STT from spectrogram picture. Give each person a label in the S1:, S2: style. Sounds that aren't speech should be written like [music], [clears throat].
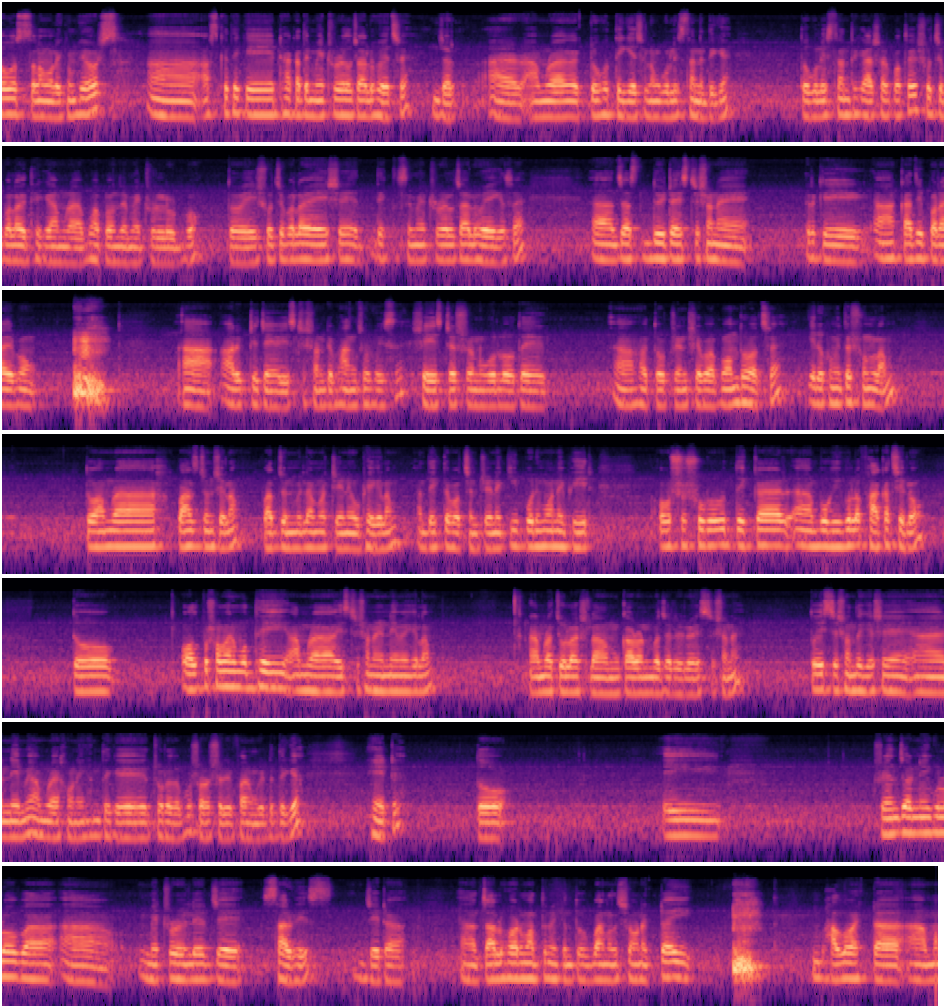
S1: Hello আসসালামু আলাইকুম viewers আজকে থেকে ঢাকাতে মেট্রো রেল চালু হয়েছে, যার আর আমরা একটু ঘুরতে গিয়েছিলাম গুলিস্তানের দিকে। তো গুলিস্তান থেকে আসার পথে সচিবালয় থেকে আমরা ভাবলাম যে মেট্রো রেলে উঠবো। তো এই সচিবালয়ে এসে দেখতেছি মেট্রো রেল চালু হয়ে গেছে। জাস্ট দুইটা স্টেশনে আর কি কাজীপাড়া এবং [clears throat] আরেকটি যে স্টেশনটি ভাঙচুর হয়েছে, সেই স্টেশনগুলোতে হয়তো ট্রেন সেবা বন্ধ আছে, এরকমই তো শুনলাম। তো আমরা পাঁচজন ছিলাম, পাঁচজন মিলে আমরা ট্রেনে উঠে গেলাম। আর দেখতে পাচ্ছেন ট্রেনে কি পরিমাণে ভিড়। অবশ্য শুরুর দিককার বগিগুলো ফাঁকা ছিল। তো অল্প সময়ের মধ্যেই আমরা স্টেশনে নেমে গেলাম। আমরা চলে আসলাম কারণ বাজার রেলওয়ে স্টেশনে। তো স্টেশন থেকে এসে নেমে আমরা এখন এখান থেকে চলে যাব সরাসরি ফার্ম গেটের দিকে হেঁটে। তো এই ট্রেন জার্নিগুলো বা মেট্রো রেলের যে সার্ভিস, যেটা চালু হওয়ার মাধ্যমে কিন্তু বাংলাদেশে অনেকটাই [clears throat] ভালো একটা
